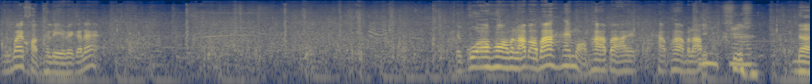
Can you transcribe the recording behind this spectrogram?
มึงว่ายขอบทะเลไปก็ได้ ดี๋ยวกูเอาฮอมารับเอาปะให้หมอพาไปหาพามารับ ครับได้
